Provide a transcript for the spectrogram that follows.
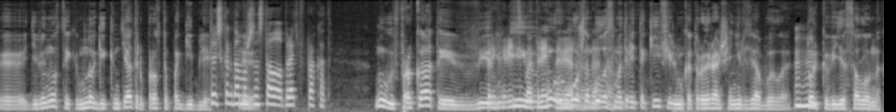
э, 90-х, и многие кинотеатры просто погибли. То есть, когда Э, можно стало брать в прокат? ну, и в прокат, и, в- Приходить и смотреть, наверное, можно да, было там? смотреть такие фильмы, которые раньше нельзя было, Мгм. только в видеосалонах.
